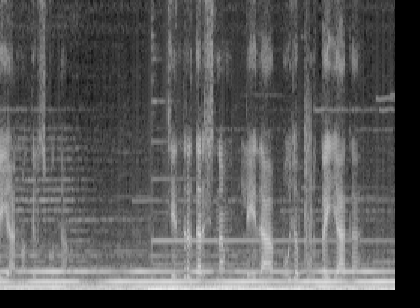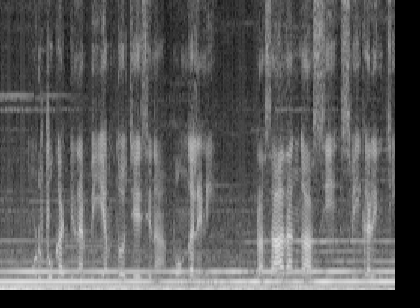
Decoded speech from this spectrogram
చేయాలో తెలుసుకుందాం. చంద్ర దర్శనం లేదా పూజ పూర్తయ్యాక ముడుపు కట్టిన బియ్యంతో చేసిన పొంగలిని ప్రసాదంగా స్వీకరించి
